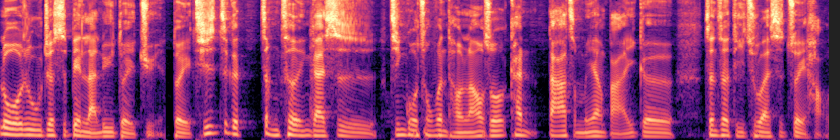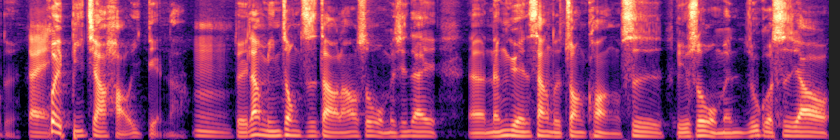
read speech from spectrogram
落入就是变蓝绿对决。对，其实这个政策应该是经过充分讨论，然后说看大家怎么样把一个政策提出来是最好的，对会比较好一点啦。嗯，对，让民众知道，然后说我们现在呃能源上的状况是，比如说我们如果是要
